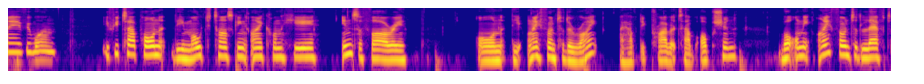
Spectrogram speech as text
everyone. If you tap on the multitasking icon here in Safari, on the iPhone to the right, I have the private tab option, but on the iPhone to the left,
